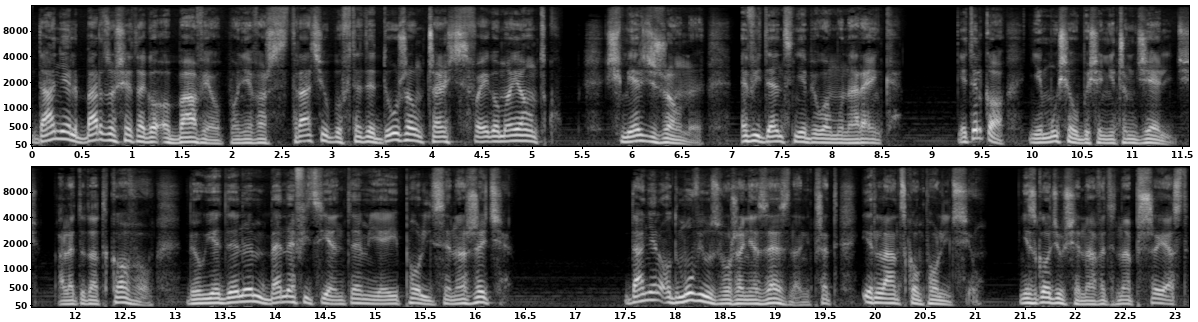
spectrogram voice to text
Daniel bardzo się tego obawiał, ponieważ straciłby wtedy dużą część swojego majątku. Śmierć żony ewidentnie była mu na rękę. Nie tylko nie musiałby się niczym dzielić, ale dodatkowo był jedynym beneficjentem jej polisy na życie. Daniel odmówił złożenia zeznań przed irlandzką policją. Nie zgodził się nawet na przyjazd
